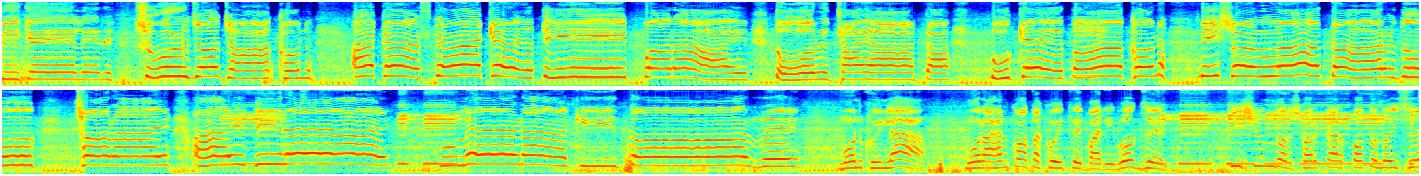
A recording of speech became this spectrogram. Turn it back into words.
বিকেলের সূর্য যখন আকাশটাকে টিপ পরায়, তোর ছায়াটা বুকে তখন বিষণ্ণতার দুঃখ ছড়ায়। আই ফিরে আয়, ফুলে ডাকি তোরে। মন খুইলা, মোরা এখন কথা কইতে পারি, বুঝছেন? কি সুন্দর সরকার পতন হইছে,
